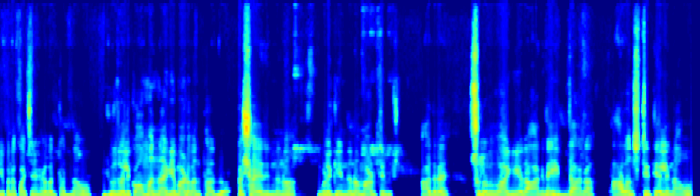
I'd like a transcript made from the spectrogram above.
ದೀಪನ ಪಾಚನ ಹೇಳುವಂಥದ್ದು ನಾವು ಯೂಸ್ವಲಿ ಕಾಮನ್ ಆಗಿ ಮಾಡುವಂತಹದ್ದು ಕಷಾಯದಿಂದನೋ ಗುಳಿಗೆಯಿಂದನೋ ಮಾಡ್ತೀವಿ. ಆದರೆ ಸುಲಭವಾಗಿ ಅದು ಆಗದೆ ಇದ್ದಾಗ ಆ ಒಂದು ಸ್ಥಿತಿಯಲ್ಲಿ ನಾವು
